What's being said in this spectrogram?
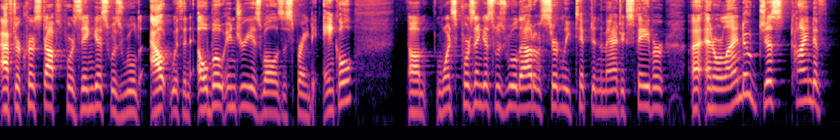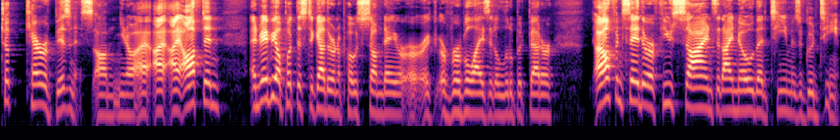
after Kristaps Porzingis was ruled out with an elbow injury as well as a sprained ankle. Um, once Porzingis was ruled out, it was certainly tipped in the Magic's favor, uh, and Orlando just kind of took care of business. Um, you know, I, I, I, often, and maybe I'll put this together in a post someday or, or, or verbalize it a little bit better. I often say there are a few signs that I know that a team is a good team.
